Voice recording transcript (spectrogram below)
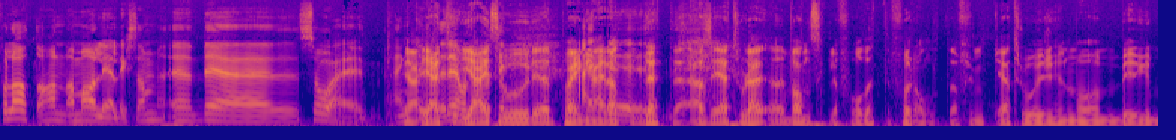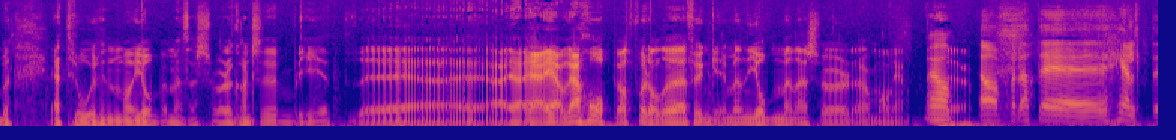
forlater han Amalie, liksom. Eh, Det så enkelt. Ja, jeg, er det jeg si. tror et poeng er at dette altså Jeg tror det er vanskelig å få dette forholdet til å funke. Jeg tror hun må, jeg tror hun må jobbe med seg sjøl og kanskje bli et eh, jeg, jeg, jeg, jeg håper jo at forholdet funker, men jobb med deg sjøl, Amalie. Ja. Ja, for dette er helt,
